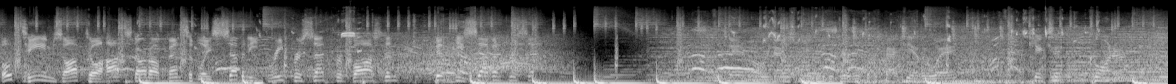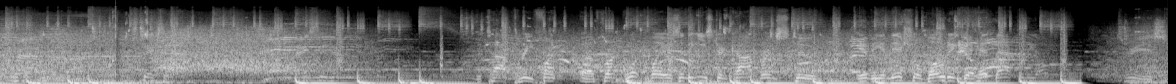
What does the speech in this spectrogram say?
Both teams off to a hot start offensively. 73% for Boston, 57%. Oh, nice move with the dribble, goes back the other way. Kicks it, corner, round, sticks it. Nicely. The top three front uh, front court players in the Eastern Conference to in the initial voting to head back to the. Threes.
